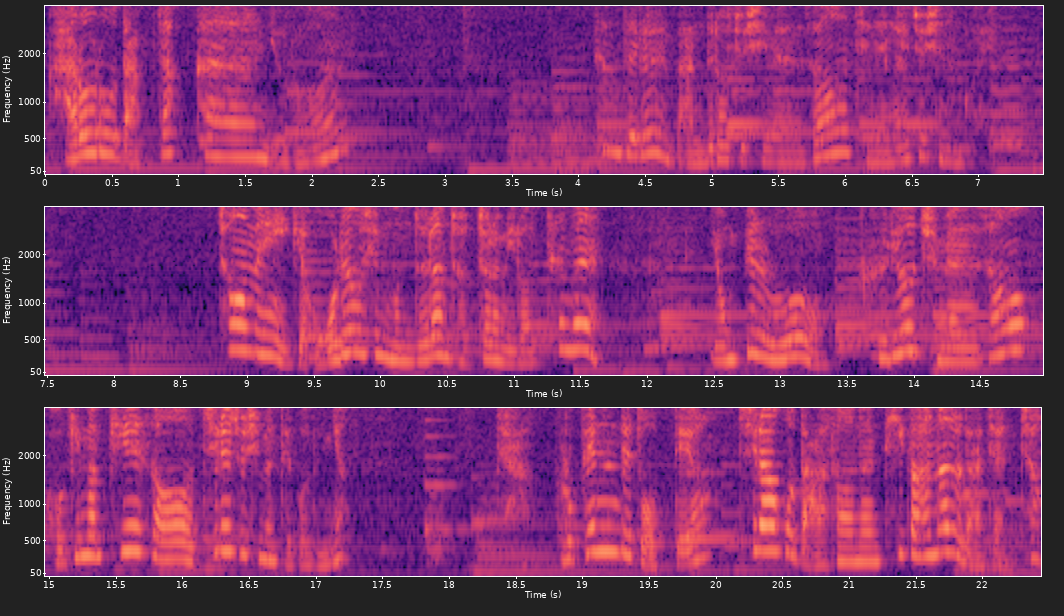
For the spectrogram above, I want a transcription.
가로로 납작한 이런 틈들을 만들어 주시면서 진행을 해주시는 거예요. 처음에 이게 어려우신 분들은 저처럼 이런 틈을 연필로 그려주면서 거기만 피해서 칠해주시면 되거든요. 자, 그렇게 했는데도 어때요? 칠하고 나서는 티가 하나도 나지 않죠?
